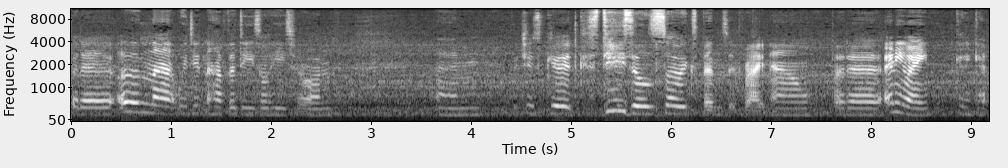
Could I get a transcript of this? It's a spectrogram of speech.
But uh, other than that, we didn't have the diesel heater on, um, which is good because diesel's so expensive right now. But uh, anyway, gonna get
